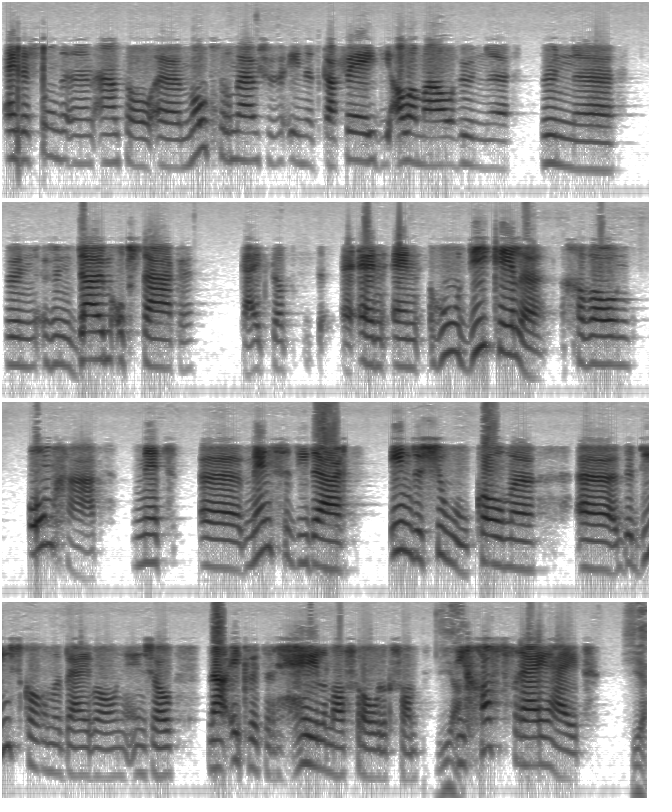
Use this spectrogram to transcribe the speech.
En er stonden een aantal eh motormuizen in het café die allemaal hun, eh, hun, eh, hun, hun duim opstaken. Kijk, dat, en, en hoe die kille gewoon omgaat met eh, mensen die daar in de shoe komen, eh, de dienst komen bijwonen en zo. Nou, ik werd er helemaal vrolijk van. Ja. Die gastvrijheid. Ja,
